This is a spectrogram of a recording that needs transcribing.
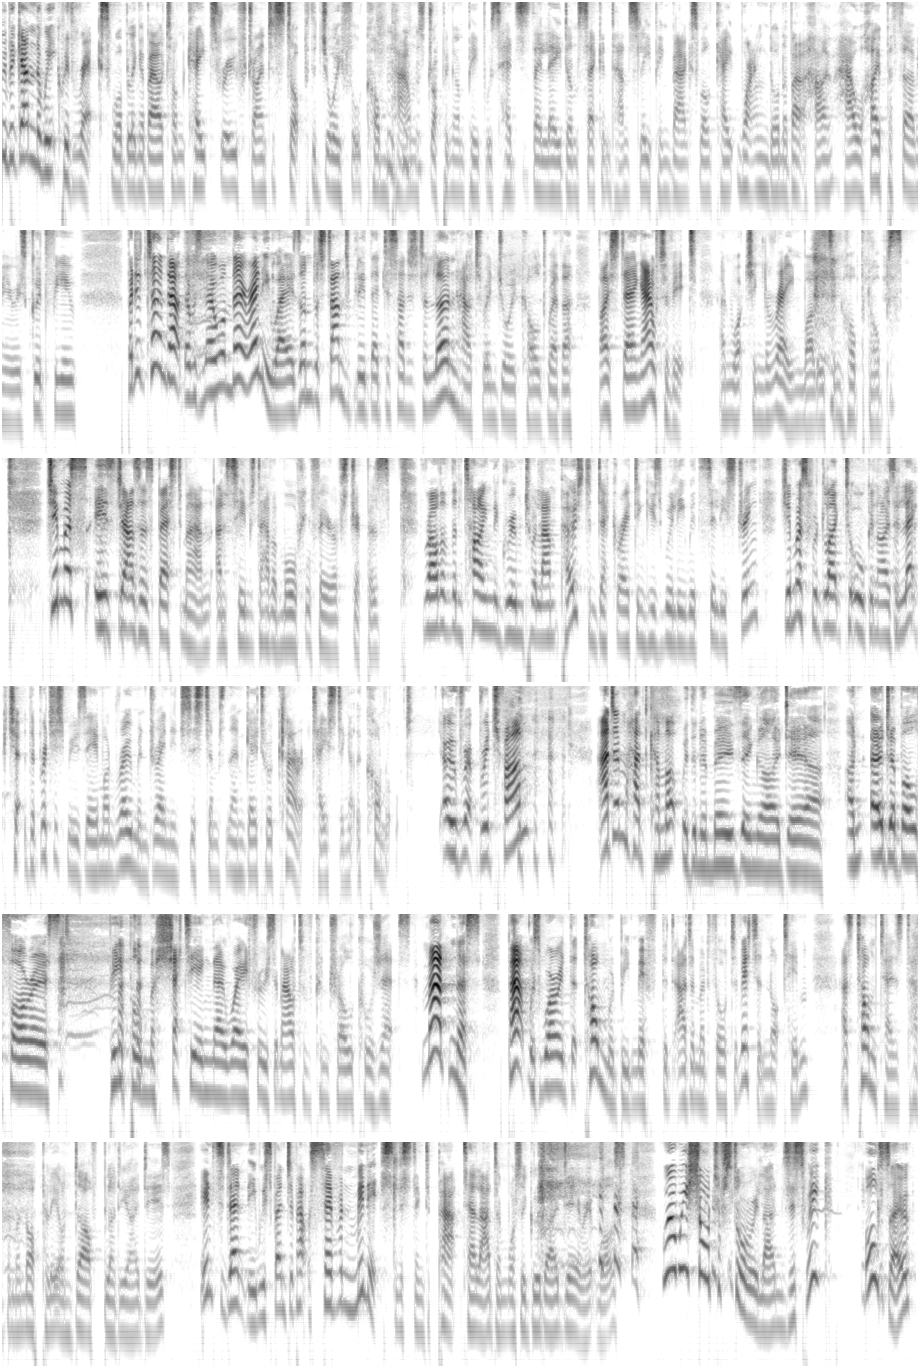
We began the week with Rex wobbling about on Kate's roof, trying to stop the joyful compounds dropping on people's heads as they laid on second-hand sleeping bags, while Kate wanged on about how, how hypothermia is good for you. But it turned out there was no one there anyway, as understandably they decided to learn how to enjoy cold weather by staying out of it and watching the rain while eating hobnobs. Jimus is Jazz's best man and seems to have a mortal fear of strippers. Rather than tying the groom to a lamppost and decorating his willy with silly string, Jimus would like to organise a lecture at the British Museum on Roman drainage systems and then go to a claret tasting at the Connaught. Over at Bridge Farm, Adam had come up with an amazing idea an edible forest. People macheteing their way through some out of control courgettes. Madness! Pat was worried that Tom would be miffed that Adam had thought of it and not him, as Tom tends to have a monopoly on daft bloody ideas. Incidentally, we spent about seven minutes listening to Pat tell Adam what a good idea it was. Were we short of storylines this week? Also,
